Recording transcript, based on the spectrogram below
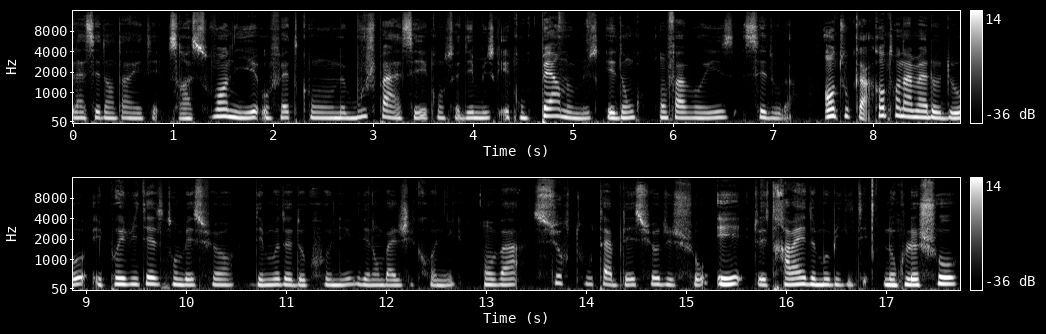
la sédentarité, sera souvent lié au fait qu'on ne bouge pas assez, qu'on se démuscle et qu'on perd nos muscles et donc on favorise ces douleurs. En tout cas, quand on a mal au dos, et pour éviter de tomber sur des maux de dos chroniques, des lombalgies chroniques, on va surtout tabler sur du chaud et du travail de mobilité. Donc le chaud,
